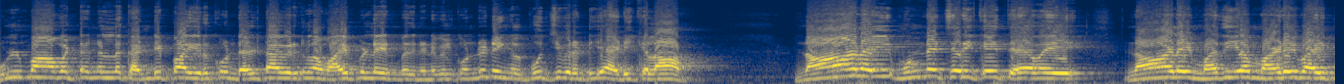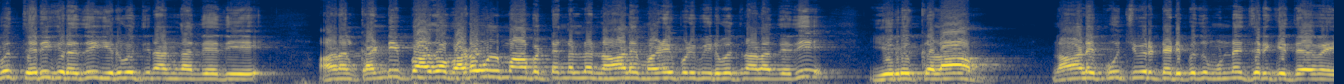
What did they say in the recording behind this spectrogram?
உள் மாவட்டங்களில் கண்டிப்பாக இருக்கும் டெல்டாவிற்கெல்லாம் வாய்ப்பில்லை என்பதை நினைவில் கொண்டு நீங்கள் பூச்சி விரட்டியை அடிக்கலாம். நாளை முன்னெச்சரிக்கை தேவை. நாளை மதியம் மழை வாய்ப்பு தெரிகிறது இருபத்தி நான்காம் தேதி. ஆனால் கண்டிப்பாக வட உள் மாவட்டங்களில் நாளை மழை பொழிவு இருபத்தி நாலாம் தேதி இருக்கலாம். நாளை பூச்சி விரட்டு அடிப்பது முன்னெச்சரிக்கை தேவை.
